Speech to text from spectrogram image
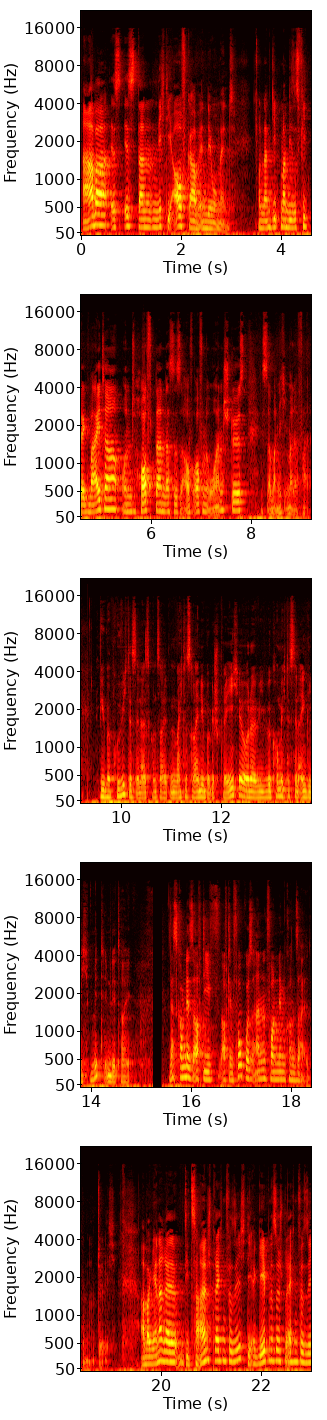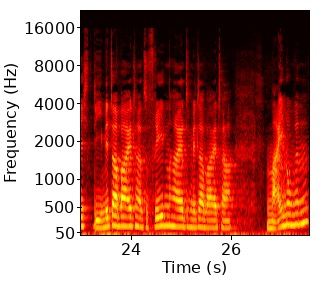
aber es ist dann nicht die Aufgabe in dem Moment. Und dann gibt man dieses Feedback weiter und hofft dann, dass es auf offene Ohren stößt, ist aber nicht immer der Fall. Wie überprüfe ich das denn als Consultant? Mache ich das rein über Gespräche oder wie bekomme ich das denn eigentlich mit im Detail? Das kommt jetzt auf, die, auf den Fokus an von dem Consultant natürlich. Aber generell, die Zahlen sprechen für sich, die Ergebnisse sprechen für sich, die Mitarbeiterzufriedenheit, Mitarbeitermeinungen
